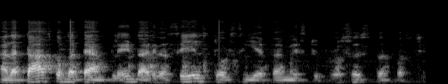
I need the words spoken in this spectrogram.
And the task of the template that is a sales.cfm is to process the purchase.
